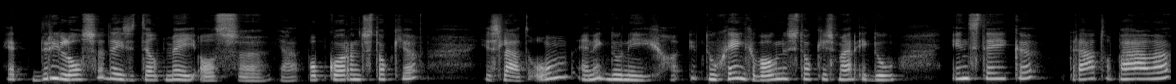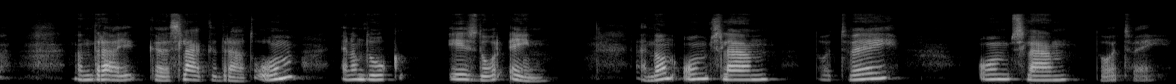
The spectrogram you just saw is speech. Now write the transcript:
Heb drie losse deze telt mee als uh, ja popcornstokje. Je slaat om en ik doe niet ik doe geen gewone stokjes maar ik doe insteken draad ophalen. Dan draai ik uh, sla ik de draad om en dan doe ik eerst door 1 en dan omslaan door 2 omslaan door 2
